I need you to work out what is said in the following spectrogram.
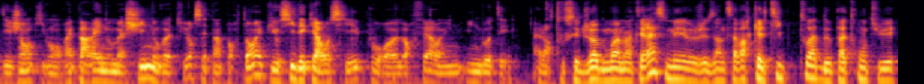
des gens qui vont réparer nos machines, nos voitures, c'est important, et puis aussi des carrossiers pour euh, leur faire une, beauté. Alors tous ces jobs, moi, m'intéressent, mais euh, j'ai besoin de savoir quel type, toi, de patron tu es.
